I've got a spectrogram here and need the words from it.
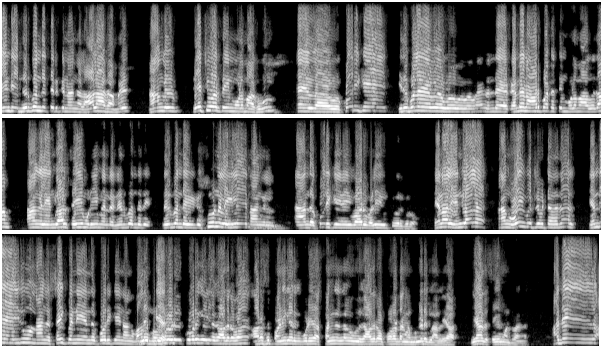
வேண்டிய நிர்பந்தத்திற்கு நாங்கள் ஆளாகாமல் நாங்கள் பேச்சுவார்த்தையின் மூலமாகவும் கோரிக்கையை இது போல இந்த கண்டன ஆர்ப்பாட்டத்தின் மூலமாக தான் நாங்கள் எங்களால் செய்ய முடியும் என்ற நிர்பந்த நிர்பந்த சூழ்நிலையிலே நாங்கள் அந்த கோரிக்கையை இவ்வாறு வலியுறுத்தி வருகிறோம். ஏனால் எங்களால நாங்க ஓய்வு பெற்று விட்டதால் எந்த இதுவும் நாங்க ஸ்ட்ரைக் பண்ணி எந்த கோரிக்கையும் நாங்க வாங்க முடியாது. உங்களுடைய கோரிக்கைகளுக்கு ஆதரவா அரசு பணியில இருக்கக்கூடிய சங்கங்கள் உங்களுக்கு ஆதரவா போராட்டங்களை முன்னெடுக்கலாம் இல்லையா? ஏன் அதை செய்ய மாட்டாங்க அது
